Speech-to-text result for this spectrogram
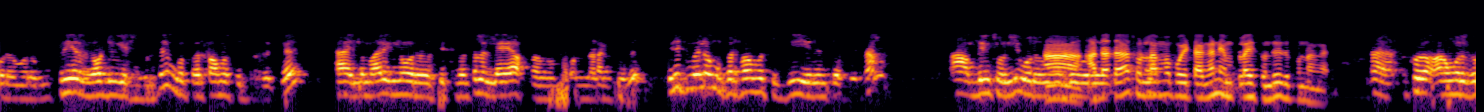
ஒரு ஒரு கிளியர் நோட்டிபிகேஷன் கொடுத்து உங்க பெர்ஃபார்மன்ஸ் இப்படி இருக்கு. இந்த மாதிரி இன்னொரு சிக்ஸ் மந்த்ல லே ஆஃப் நடக்குது. இதுக்கு மேல உங்க பெர்ஃபார்மன்ஸ் இப்படி இருந்துச்சு அப்படின்னா அப்படின்னு சொல்லி ஒரு அததான் சொல்லாம போயிட்டாங்கன்னு எம்ப்ளாயிஸ் வந்து இது பண்ணாங்க. அவங்களுக்கு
